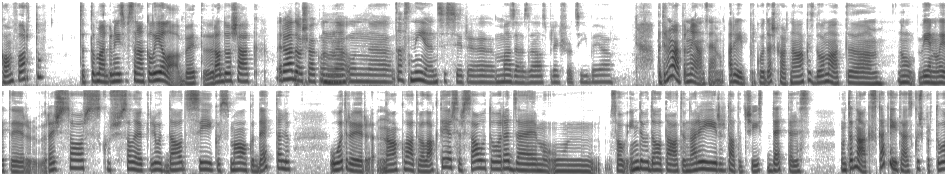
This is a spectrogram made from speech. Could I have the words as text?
komfortu, tad tomēr gan īstenībā sanāk lielā, bet radošāk. Radošāk un, mm. un, un tās nianses ir mazās zāles priekšrocība, jā. Bet runājot par niansēm, arī par ko dažkārt nākas domāt. Uh, nu, viena lieta ir režisors, kurš saliek ļoti daudz sīku, smalku detaļu. Otra ir nāk klāt vēl aktieris ar savu to redzējumu un savu individualitāti, un arī ir tātad šīs detaļas. Un tad nāk skatītājs, kurš par to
